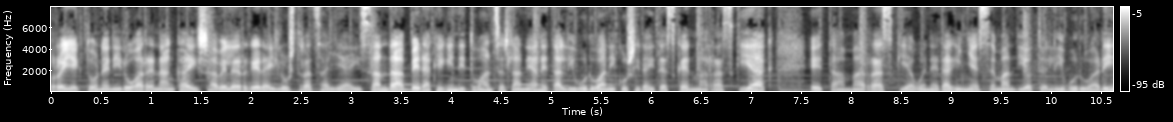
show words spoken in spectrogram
Proiektu honen hirugarren hanka Isabel Ergera ilustratzailea izan da, berak egin ditu antzeslanean eta liburuan ikusi daitezkeen marrazkiak eta marrazki hauen eraginez eman diote liburuari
